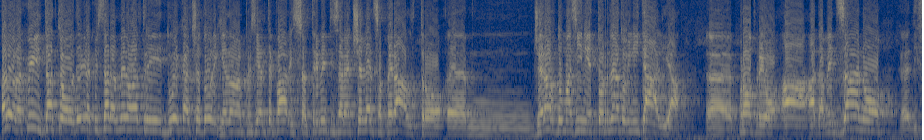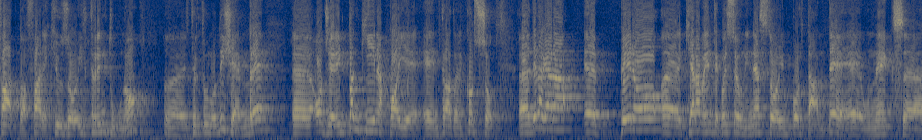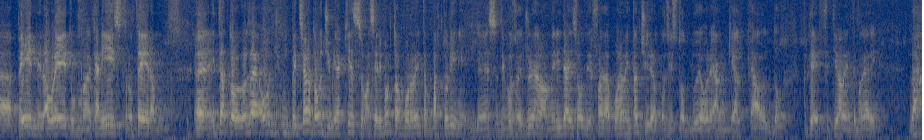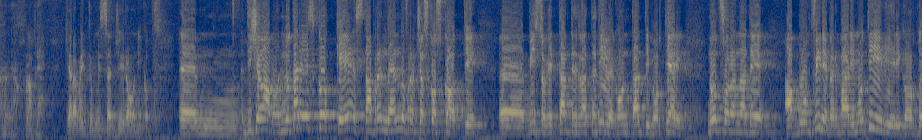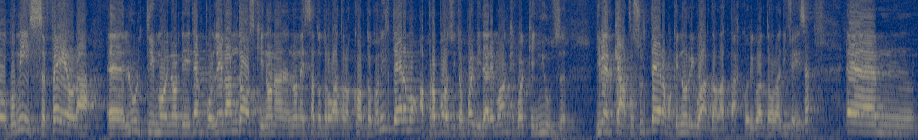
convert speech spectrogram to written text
Allora, qui intanto devi acquistare almeno altri due calciatori, chiedono al presidente Paris, altrimenti sarà eccellenza. Peraltro ehm, Gerardo Masini è tornato in Italia eh, proprio a, ad Avezzano, eh, di fatto a fare chiuso il 31, eh, il 31 dicembre, eh, oggi era in panchina, poi è, è entrato nel corso eh, della gara, eh, però eh, chiaramente questo è un innesto importante, è un ex eh, Penny, Lauretum, Canistro, Teramo. Eh, intanto oggi, un pensionato oggi mi ha chiesto ma se riporto abbonamento a Bartolini, deve essere tifoso di Giuliano, mi ridai i soldi per fare l'abbonamento al Cireo così sto due ore anche al caldo, perché effettivamente magari... La, vabbè, chiaramente un messaggio ironico. Ehm, dicevamo il notaresco che sta prendendo Francesco Scotti, eh, visto che tante trattative con tanti portieri non sono andate a buon fine per vari motivi, ricordo Gomis, Feola, eh, l'ultimo in ordine di tempo Lewandowski, non, ha, non è stato trovato l'accordo con il Teramo, a proposito poi vi daremo anche qualche news di mercato sul Teramo che non riguardano l'attacco, riguardano la difesa. Ehm,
